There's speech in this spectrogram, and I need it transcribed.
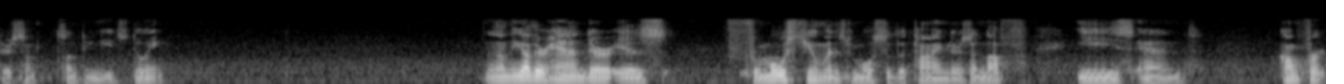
there's some, something needs doing. And on the other hand, there is for most humans, most of the time, there's enough ease and comfort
